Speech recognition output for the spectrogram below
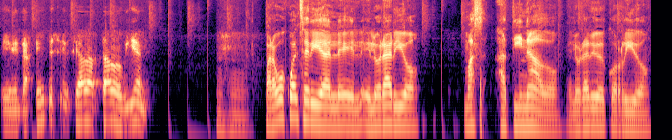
eh, la gente se, ha adaptado bien. Para vos, ¿cuál sería el, horario más atinado, el horario de corrido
